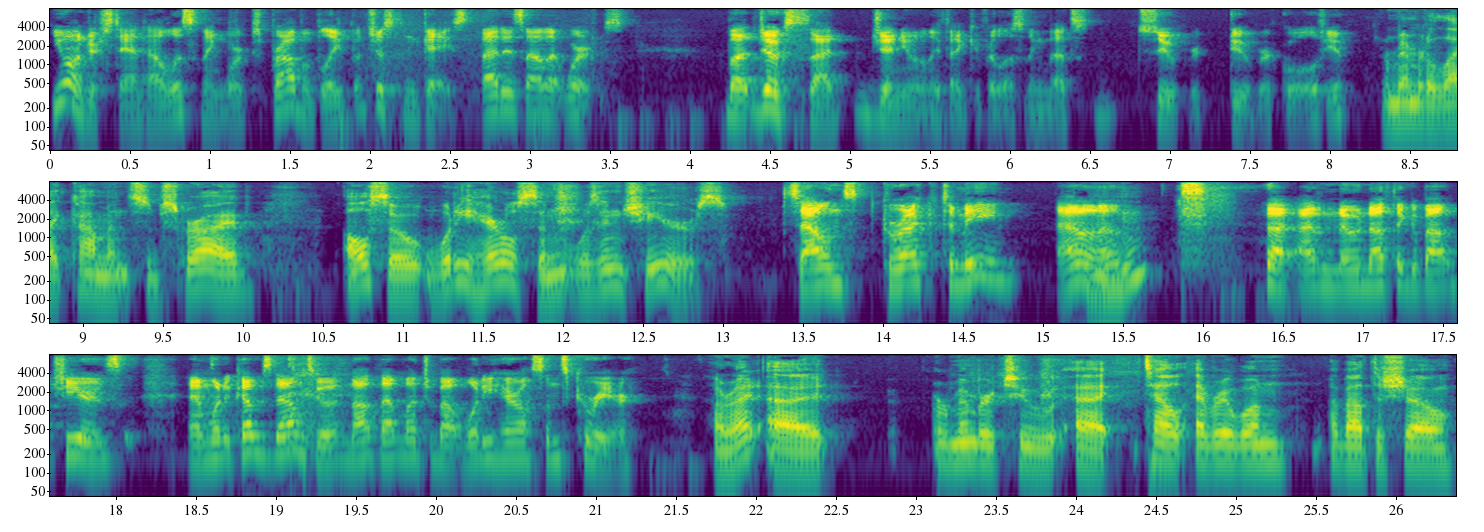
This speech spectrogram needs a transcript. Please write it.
You understand how listening works, probably, but just in case, that is how that works. But jokes aside, genuinely thank you for listening. That's super duper cool of you. Remember to like, comment, subscribe. Also, Woody Harrelson was in Cheers. Sounds correct to me. I don't know. Mhm. I, I know nothing about Cheers. And when it comes down to it, not that much about Woody Harrelson's career. All right. Uh, remember to uh, tell everyone about the show.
